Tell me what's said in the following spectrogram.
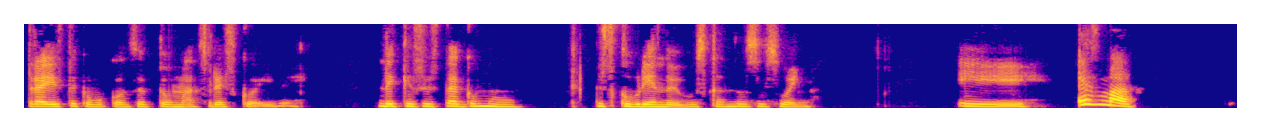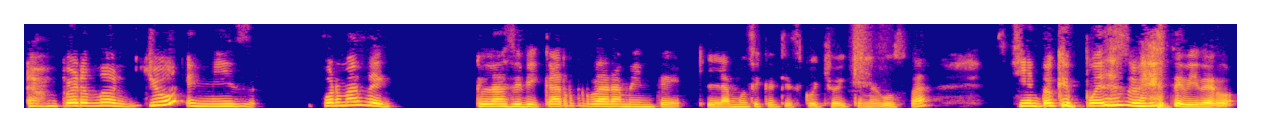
trae este como concepto más fresco y de, de que se está como descubriendo y buscando su sueño. Y... Es más, perdón, yo en mis formas de clasificar raramente la música que escucho y que me gusta, siento que puedes ver este video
